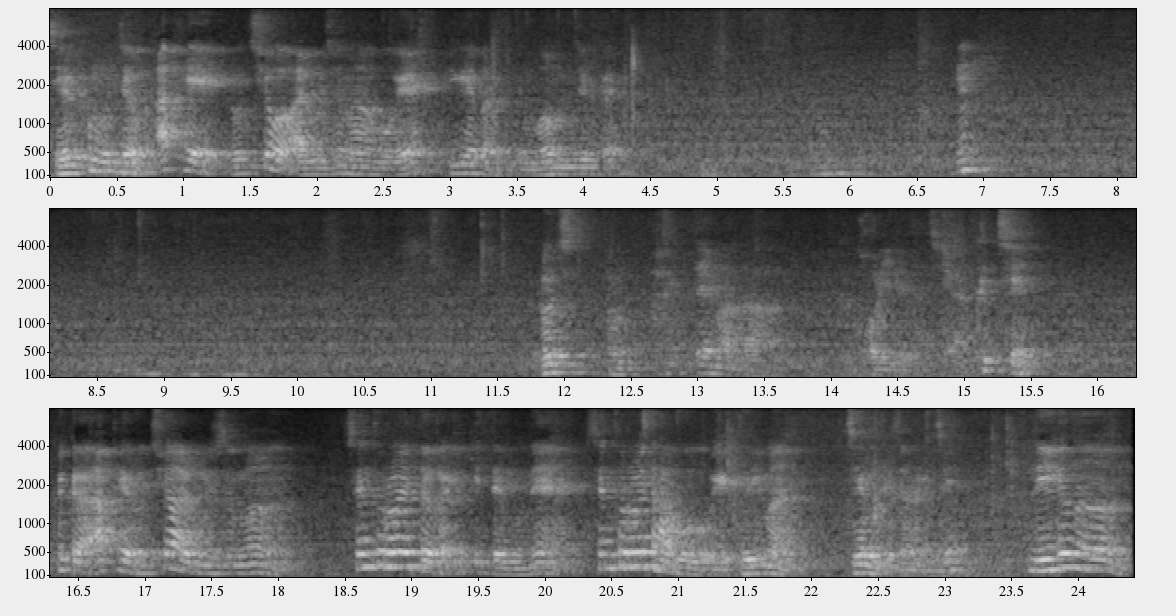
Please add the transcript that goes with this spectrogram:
제일 큰 문제가 앞에 로치오 알고리즘하고의 비교해봤을 때 뭐 문제일까요? 응? 로치, 어, 할 때마다 그 거리를 다 제한 그치. 그러니까 앞에 로치오 알고리즘은 센트로이드가 있기 때문에 센트로이드하고의 거리만 재면 되잖아, 그치? 근데 이거는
